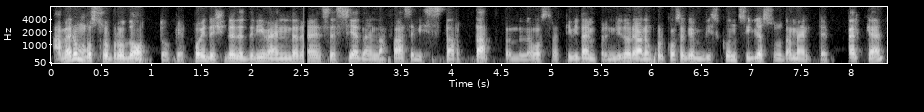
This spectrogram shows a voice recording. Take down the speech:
avere un vostro prodotto che poi decidete di rivendere, se siete nella fase di startup delle vostre attività imprenditoriali, è qualcosa che vi sconsiglio assolutamente. Perché?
